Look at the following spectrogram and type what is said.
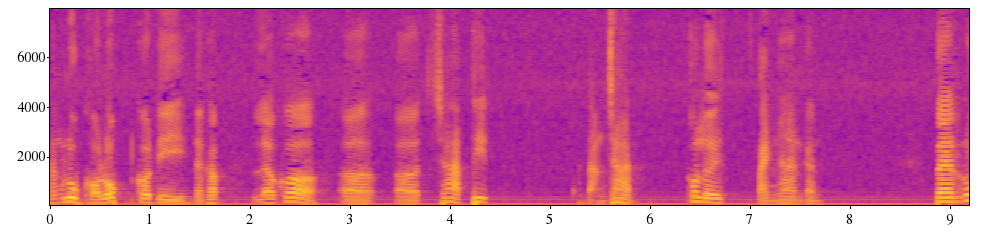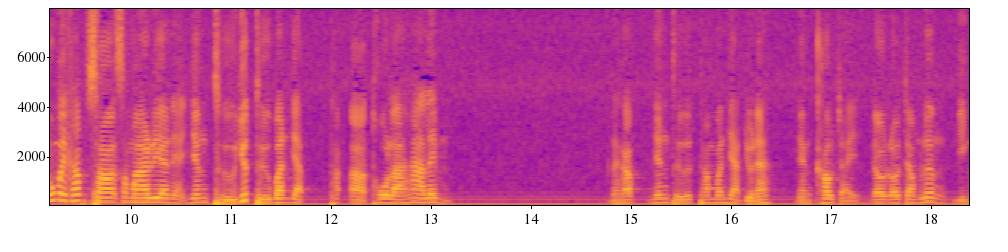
ทั้งรูปเคารพก็ดีนะครับ แล้วก็ชาติที่ต่างชาติก็เลยแต่งงานกัน แต่รู้ไหมครับสมาเรียเนี่ยยังถือยึดถือบัญญัติโทราห้าเล่ม นะครับ ยังถือทำบัญญัติอยู่นะ ยังเข้าใจเราเราจำเรื่องหญิง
